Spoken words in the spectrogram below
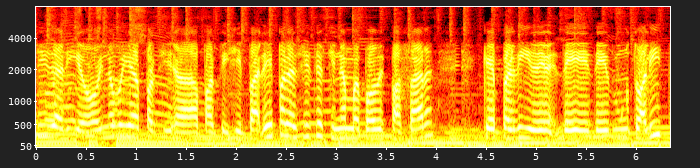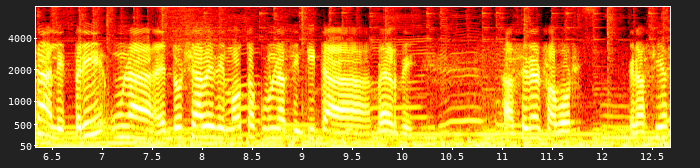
Sí, Darío, hoy no voy a, parti- a participar. Es para decirte si no me podés pasar que perdí de, mutualista al Express una, dos llaves de moto con una cintita verde. Haceme el favor. Gracias.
